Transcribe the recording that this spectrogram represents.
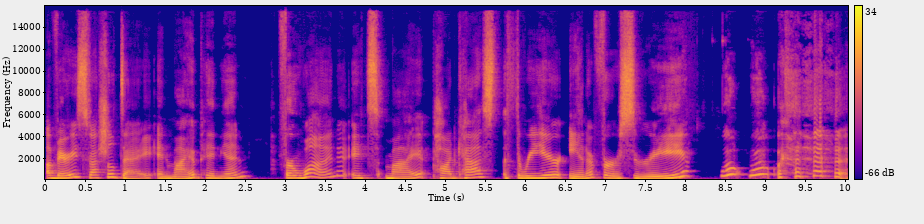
a very special day, in my opinion. For one, it's my podcast three year anniversary. Woo, woo.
